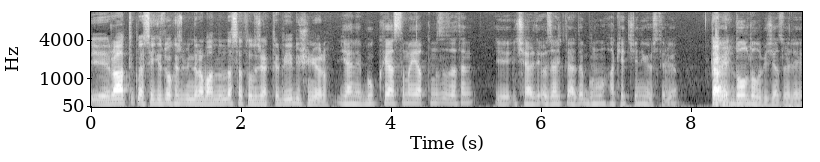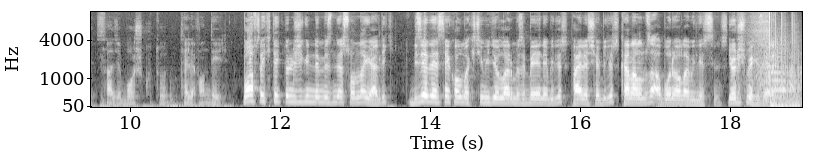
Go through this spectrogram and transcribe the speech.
e, rahatlıkla 8-9 bin lira bandında satılacaktır diye düşünüyorum. Yani bu kıyaslamayı yaptığımızda zaten e, içerdiği özellikler de bunun hak edeceğini gösteriyor. Tabii. Gayet dolu dolu bir cihaz. Öyle sadece boş kutu telefon değil. Bu haftaki teknoloji gündemimizin de sonuna geldik. Bize destek olmak için videolarımızı beğenebilir, paylaşabilir, kanalımıza abone olabilirsiniz. Görüşmek üzere.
